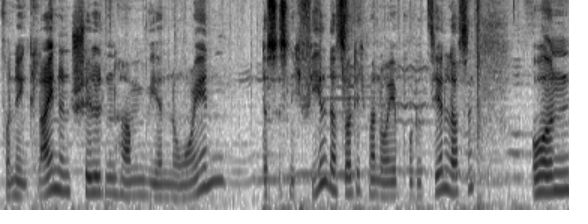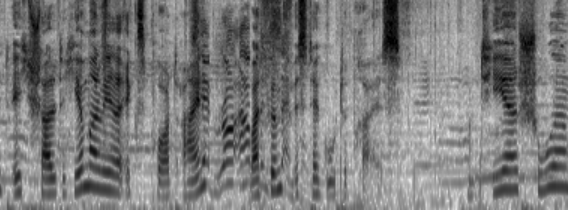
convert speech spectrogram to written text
Von den kleinen Schilden haben wir neun. Das ist nicht viel, das sollte ich mal neue produzieren lassen. Und ich schalte hier mal wieder Export ein, weil 5 ist der gute Preis. Und hier Schuhe.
